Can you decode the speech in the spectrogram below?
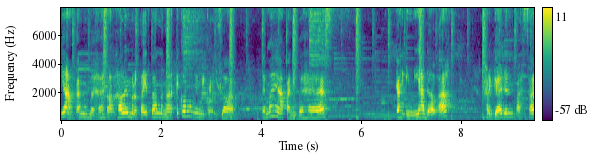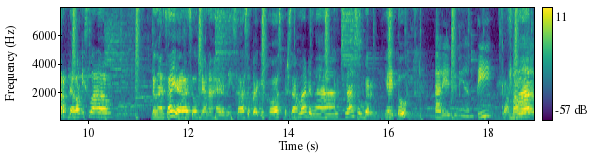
yang akan membahas hal-hal yang berkaitan dengan ekonomi mikro Islam. Tema yang akan dibahas yang ini adalah harga dan pasar dalam Islam. Dengan saya, Silviana Hairunisa sebagai host bersama dengan narasumber yaitu Alia Junianti. Selamat, Selamat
